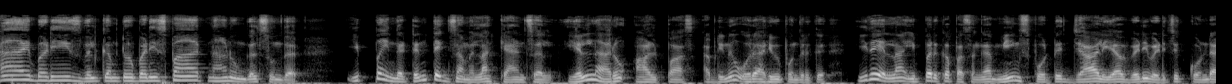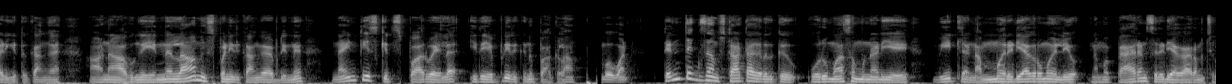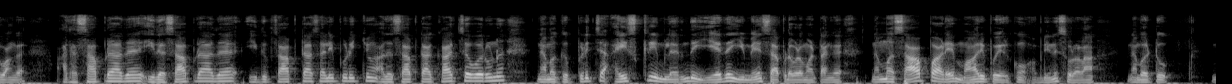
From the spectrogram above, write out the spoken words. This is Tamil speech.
Hi buddies. Welcome to buddy spot நான் உங்கள் சுந்தர். இப்போ இந்த டென்த் எக்ஸாம் எல்லாம் கேன்சல் எல்லாரும் ஆல் பாஸ் அப்படின்னு ஒரு அறிவிப்பு வந்திருக்கு. இதையெல்லாம் இப்போ இருக்க பசங்க மீம்ஸ் போட்டு ஜாலியாக வெடி வெடித்து கொண்டாடிக்கிட்டு இருக்காங்க. ஆனால் அவங்க என்னெல்லாம் மிஸ் பண்ணியிருக்காங்க அப்படின்னு 90s கிட்ஸ் பார்வையில் இது எப்படி இருக்குன்னு பார்க்கலாம். Number one tenth exam start ஆகிறதுக்கு ஒரு மாதம் முன்னாடியே வீட்டில் நம்ம ரெடி ஆகிறோமோ இல்லையோ நம்ம பேரண்ட்ஸ் ரெடியாக ஆரம்பிச்சிருவாங்க. அதை சாப்பிடாத இதை சாப்பிடாத இது சாப்பிட்டா சளி பிடிக்கும் அது சாப்பிட்டா காய்ச்சல் வரும்னு நமக்கு பிடிச்ச ஐஸ்கிரீம்லேருந்து எதையுமே சாப்பிட விட மாட்டாங்க. நம்ம சாப்பாடே மாறி போயிருக்கும் அப்படின்னு சொல்லலாம். நம்பர் டூ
